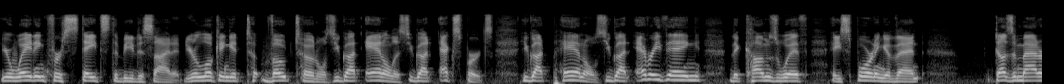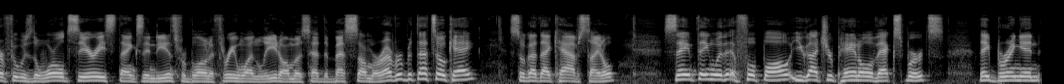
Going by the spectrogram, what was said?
You're waiting for states to be decided. You're looking at t- vote totals. You got analysts, you got experts, you got panels, you got everything that comes with a sporting event. Doesn't matter if it was the World Series. Thanks, Indians, for blowing a 3 1 lead. Almost had the best summer ever, but that's okay. Still got that Cavs title. Same thing with football. You got your panel of experts. They bring in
